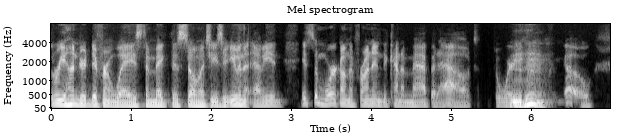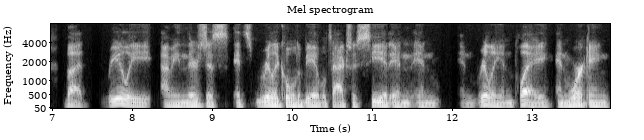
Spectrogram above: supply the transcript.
300 different ways to make this so much easier. Even, though, I mean, it's some work on the front end to kind of map it out to where mm-hmm. you go. But really, I mean, there's just, it's really cool to be able to actually see it in, in, and really in play and working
